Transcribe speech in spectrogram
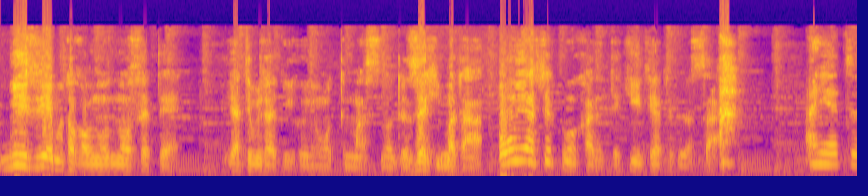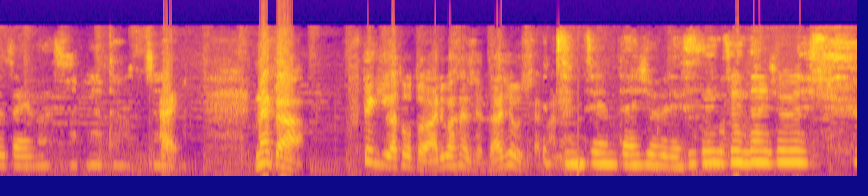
BGM とかも載せてやってみたいというふうに思ってますので、ぜひまた、オンエアチェックも兼ねて聞いてやってください。ありがとうございます。ありがとうござはい。なんか、不適がとうとうありませんでした大丈夫でしたかね？全然大丈夫です。全然大丈夫です。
